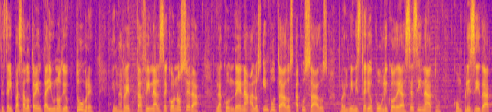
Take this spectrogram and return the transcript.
desde el pasado 31 de octubre. En la recta final se conocerá la condena a los imputados acusados por el Ministerio Público de asesinato, complicidad,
